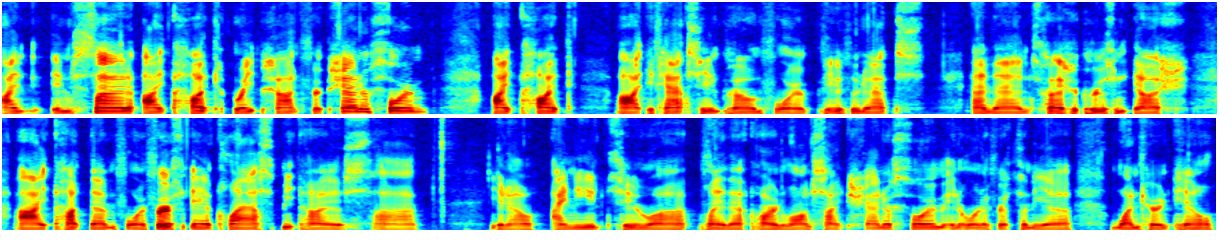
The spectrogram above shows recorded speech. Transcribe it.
I, instead, I hunt Grapeshot for Chatterstorm, I hunt uh, Encapsulated Rome for Depths, and then Treasure Cruise and Gush, I hunt them for first day of class because, uh, you know, I need to uh, play that hard alongside Chatterstorm in order for it to be a one-turn kill.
